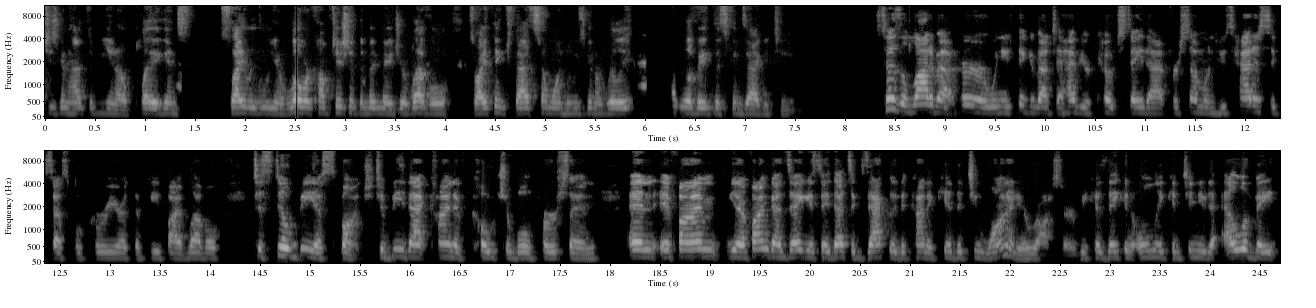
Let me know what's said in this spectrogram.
she's going to have to, you know, play against slightly you know lower competition at the mid-major level. So I think that's someone who's going to really elevate this Gonzaga team. Says a lot about her when you think about to have your coach say that for someone who's had a successful career at the P5 level to still be a sponge, to be that kind of coachable person. And if I'm, you know, if I'm Gonzaga, say that's exactly the kind of kid that you want on your roster because they can only continue to elevate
